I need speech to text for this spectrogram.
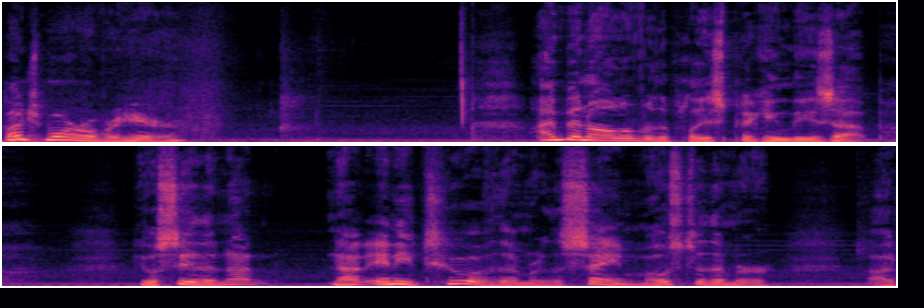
bunch more over here. I've been all over the place picking these up. You'll see that not not any two of them are the same. Most of them are uh,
